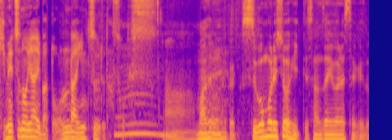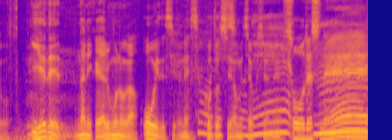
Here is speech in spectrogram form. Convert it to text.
鬼滅の刃とオンラインツールだそうです。あまあでもなんか、巣ごもり消費って散々言われてたけど、家で何かやるものが多いですよね、今年はむちゃくちゃね。そうですね。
